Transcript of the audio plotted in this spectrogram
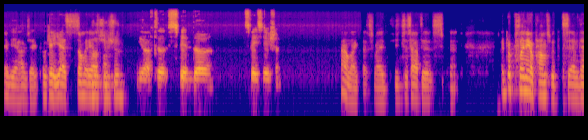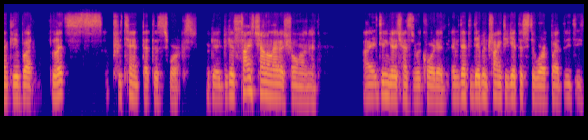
Heavy object. Okay, yes, somebody else. You have to spin the space station. I don't like this, right? You just have to spin. There are plenty of problems with this, evidently, but let's pretend that this works, okay? Because Science Channel had a show on it. I didn't get a chance to record it. Evidently, they've been trying to get this to work, but it, it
